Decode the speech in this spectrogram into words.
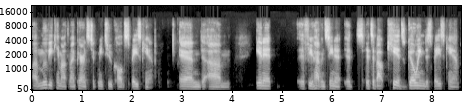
a movie came out that my parents took me to called Space Camp, and um, in it, if you haven't seen it, it's it's about kids going to space camp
